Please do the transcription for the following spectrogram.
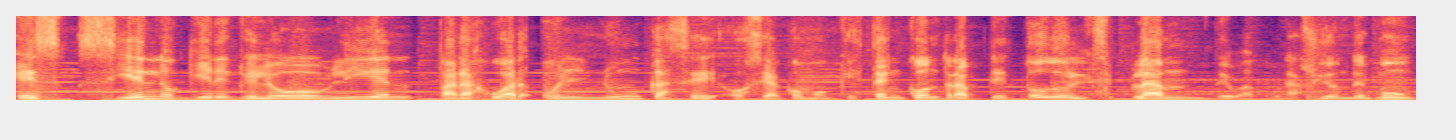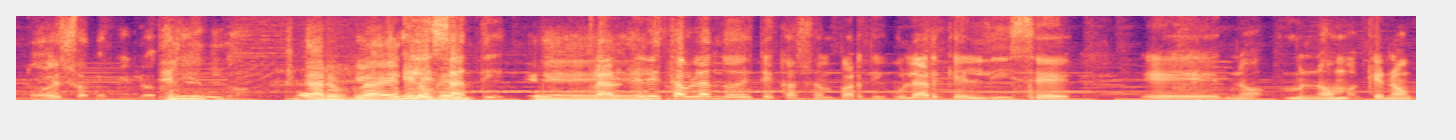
es si él no quiere que lo obliguen para jugar o él nunca se. O sea, como que está en contra de todo el plan de vacunación del mundo. Eso es lo que lo entiendo. Claro, claro. Él, Él lo es que anti- dice, Claro, él está hablando de este caso en particular que él dice eh, no, no- que no,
